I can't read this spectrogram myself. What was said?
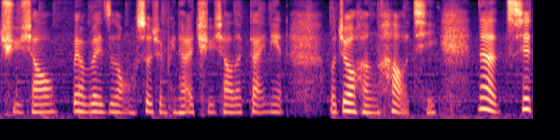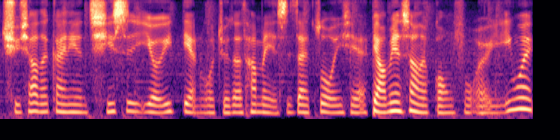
取消，要被这种社群平台取消的概念，我就很好奇。那这些取消的概念，其实有一点，我觉得他们也是在做一些表面上的功夫而已。因为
